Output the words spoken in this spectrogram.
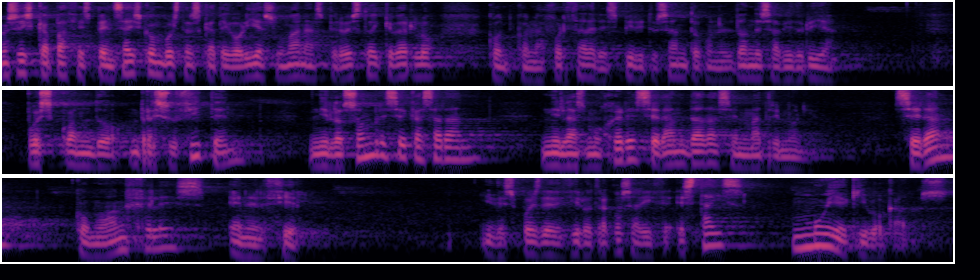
no sois capaces, pensáis con vuestras categorías humanas, pero esto hay que verlo con, con la fuerza del Espíritu Santo, con el don de sabiduría. Pues cuando resuciten, ni los hombres se casarán, ni las mujeres serán dadas en matrimonio. Serán como ángeles en el cielo. Y después de decir otra cosa dice, estáis muy equivocados.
